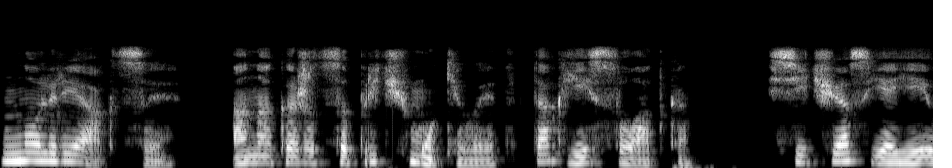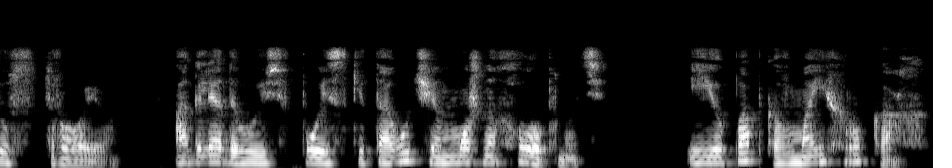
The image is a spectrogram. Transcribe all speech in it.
ноль реакции. Она, кажется, причмокивает, так ей сладко. Сейчас я ей устрою. Оглядываюсь в поиске того, чем можно хлопнуть. Ее папка в моих руках.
